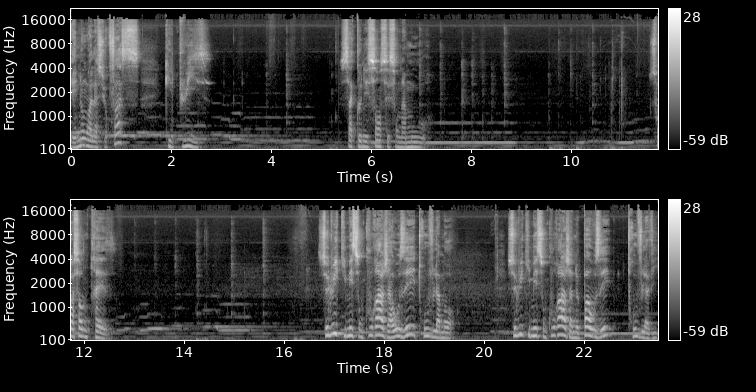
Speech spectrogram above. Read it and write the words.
et non à la surface qu'il puise sa connaissance et son amour. 73. Celui qui met son courage à oser trouve la mort. Celui qui met son courage à ne pas oser trouve la vie.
